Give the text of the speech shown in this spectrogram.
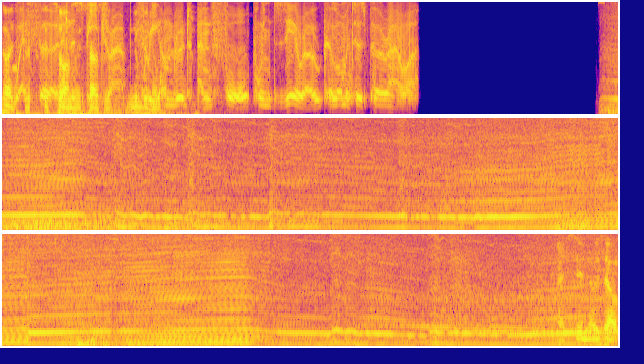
Давайте speed сразу. Не будем. Сильно взял.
